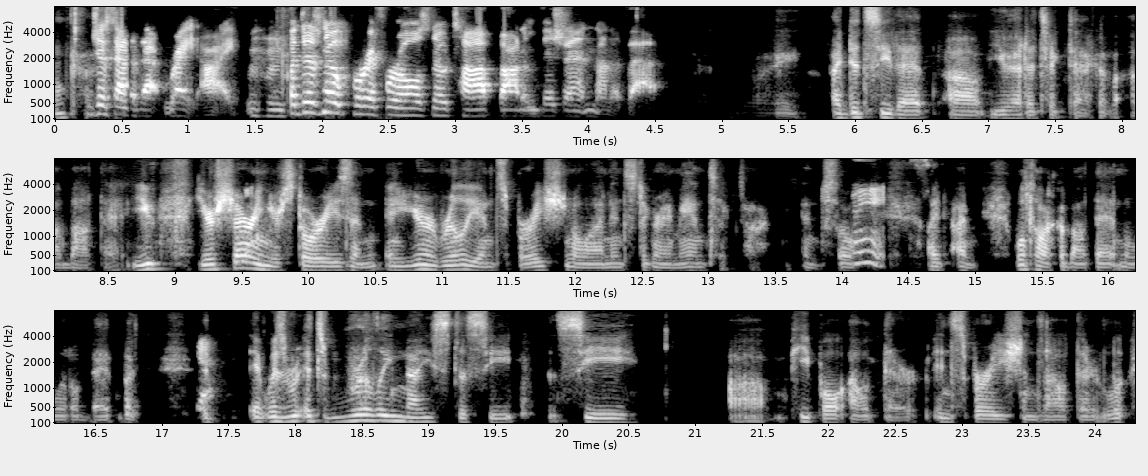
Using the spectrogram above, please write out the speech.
Okay. just out of that right eye. Mhm. But there's no peripherals, no top, bottom vision, none of that. Right. I did see that uh, you had a TikTok ab- about that. You you're sharing your stories and, and you're really inspirational on Instagram and TikTok. And so Thanks. I, I'm, we'll talk about that in a little bit. But Yeah. it, it was it's really nice to see see uh, people out there, inspirations out there, look,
